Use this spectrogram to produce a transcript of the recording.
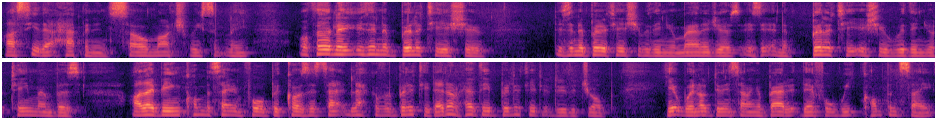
I see that happening so much recently. Or thirdly, is an ability issue. Is an ability issue within your managers? Is it an ability issue within your team members? Are they being compensated for because it's that lack of ability? They don't have the ability to do the job, yet we're not doing something about it, therefore we compensate.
